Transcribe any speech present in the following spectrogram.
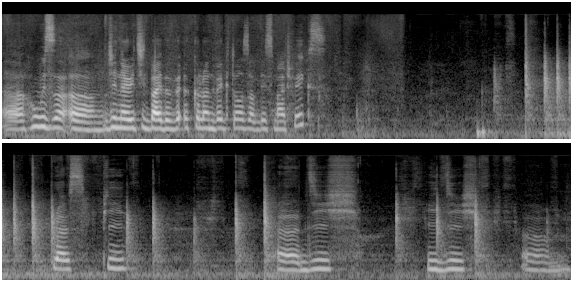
uh, who's uh, um, generated by the column vectors of this matrix, plus P D, ED, um,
